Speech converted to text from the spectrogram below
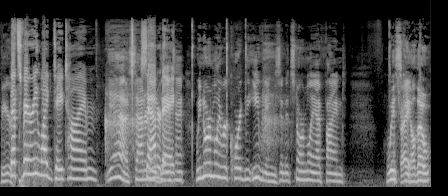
beer. That's very like daytime. yeah, Saturday. Saturday. daytime. We normally record in the evenings, and it's normally I find whiskey. right. Although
